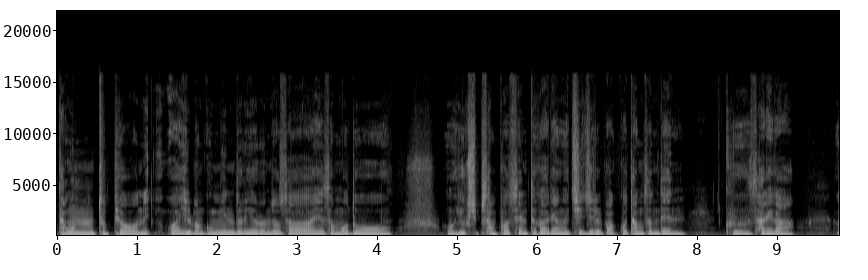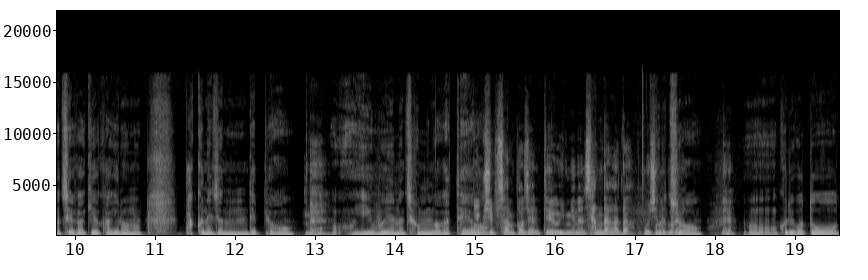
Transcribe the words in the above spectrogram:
당원 투표와 일반 국민들의 여론조사에서 모두 어, 63% 가량의 지지를 받고 당선된 그 사례가 제가 기억하기로는 박근혜 전 대표 네. 어, 이후에는 처음인 것 같아요. 63%의 의미는 상당하다 보시는 그렇죠. 거예요. 네. 어, 그리고 또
